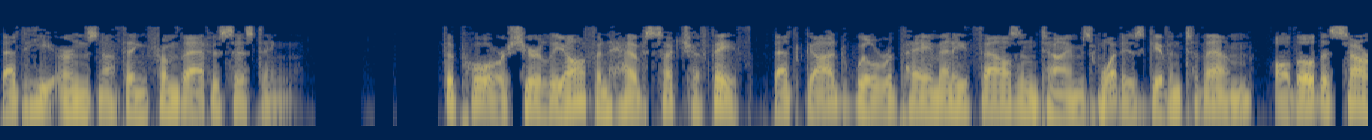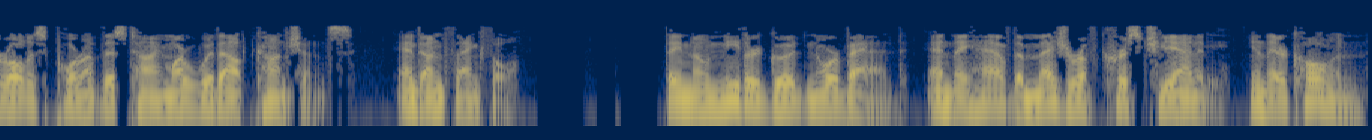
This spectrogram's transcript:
that he earns nothing from that assisting. The poor surely often have such a faith that God will repay many thousand times what is given to them, although the sorrowless poor of this time are without conscience and unthankful. They know neither good nor bad, and they have the measure of Christianity in their colon.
